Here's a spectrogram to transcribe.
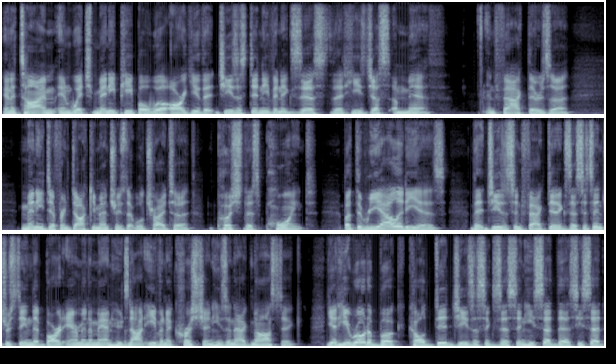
in a time in which many people will argue that Jesus didn't even exist, that he's just a myth. In fact, there's a, uh, many different documentaries that will try to push this point. But the reality is that Jesus, in fact, did exist. It's interesting that Bart Ehrman, a man who's not even a Christian, he's an agnostic, yet he wrote a book called Did Jesus Exist? And he said this He said,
